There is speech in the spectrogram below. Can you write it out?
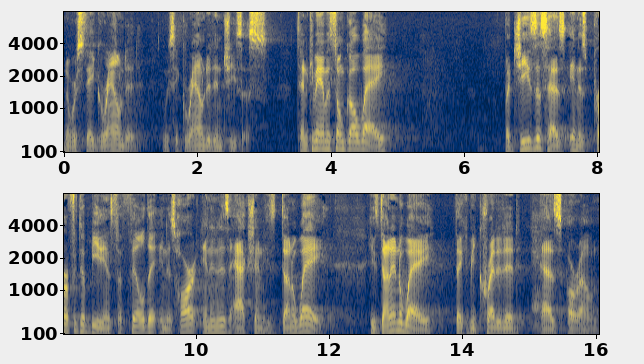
No, we stay grounded. And we stay grounded in Jesus. Ten Commandments don't go away, but Jesus has, in his perfect obedience, fulfilled it in his heart and in his action. He's done away. He's done it in a way that can be credited as our own.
